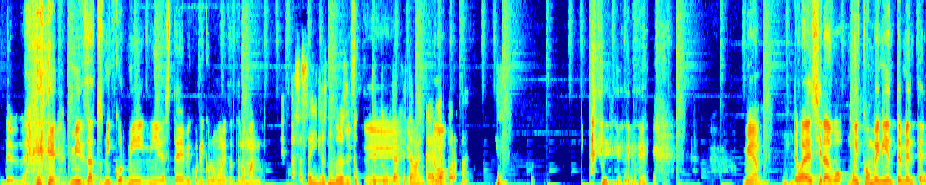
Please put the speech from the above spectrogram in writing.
mis datos, mi cur, mi, mi, este, mi currículum ahorita te lo mando. pasas ahí los números de, tu, de tu este, tarjeta bancaria, porfa? Mira, te voy a decir algo muy convenientemente,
